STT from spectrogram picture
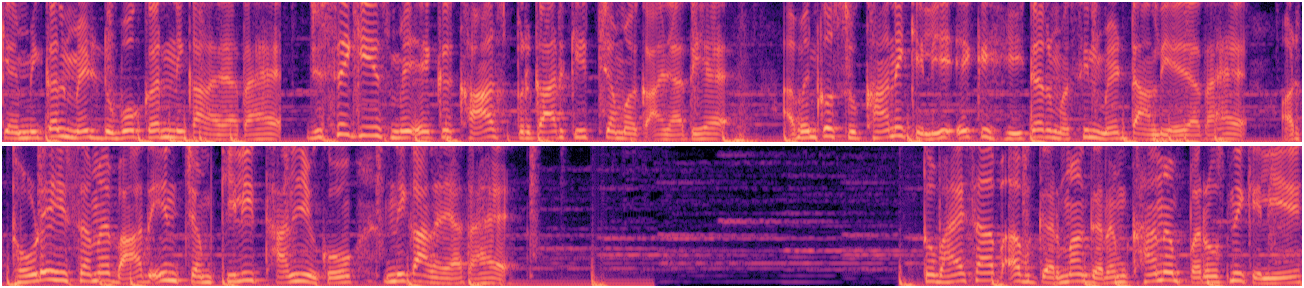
केमिकल में डुबो कर निकाला जाता है, जिससे कि इसमें एक खास प्रकार की चमक आ जाती है। अब इनको सुखाने के लिए एक हीटर मशीन में डाल दिया जाता है और थोड़े ही समय बाद इन चमकीली थालियों को निकाला जाता है। तो भाई साहब, अब गर्मा गर्म खाना परोसने के लिए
